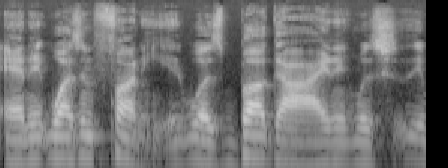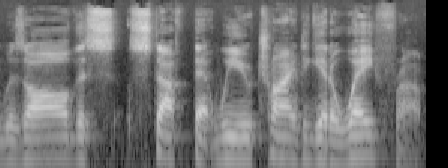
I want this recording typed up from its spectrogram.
And it wasn't funny. It was bug eyed. It was, it was all this stuff that we were trying to get away from.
